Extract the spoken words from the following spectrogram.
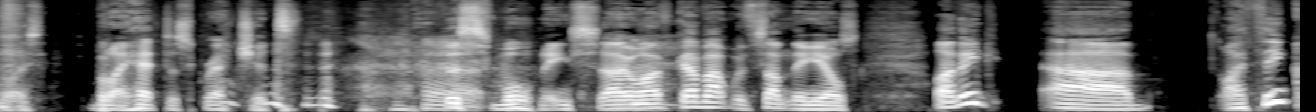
but I, but I had to scratch it this morning. So I've come up with something else. I think uh, I think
